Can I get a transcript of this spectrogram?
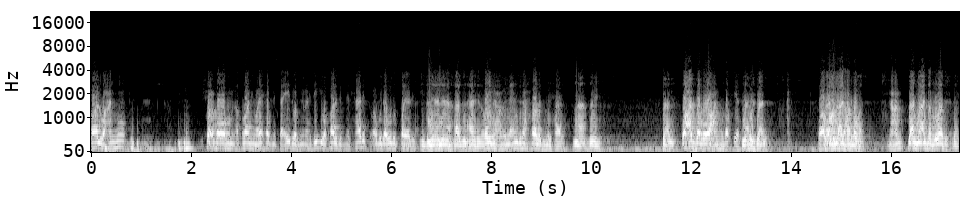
قال وعنه شعبة وهو من أقرانه ويحيى بن سعيد وابن مهدي وخالد بن الحارث وأبو داود الطيالسي. بنيانا خالد بن حارث أي نعم اللي عندنا خالد بن الحارث. نعم اي فعلا. وعد الرواة عنه بقية. نعم فعلا. وأبو بعد ما عد. الرواة. نعم. بعد ما عد الرواة اسلام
